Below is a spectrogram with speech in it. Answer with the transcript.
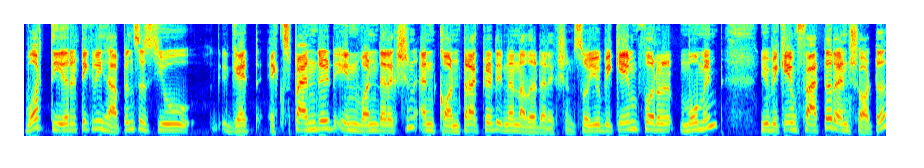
what theoretically happens is you get expanded in one direction and contracted in another direction. So you became for a moment, you became fatter and shorter,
